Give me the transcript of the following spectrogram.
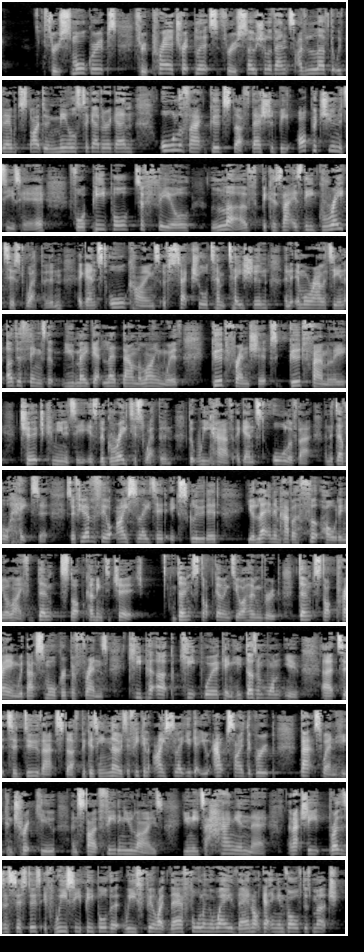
through small groups, through prayer triplets, through social events. I've loved that we've been able to start doing meals together again. All of that good stuff. There should be opportunities here for people to feel love because that is the greatest weapon against all kinds of sexual temptation and immorality and other things that you may get led down the line with. Good friendships, good family, church community is the greatest weapon that we have against all of that. And the devil hates it. So if you ever feel isolated, excluded, you're letting him have a foothold in your life. Don't stop coming to church. Don't stop going to your home group. Don't stop praying with that small group of friends. Keep it up. Keep working. He doesn't want you uh, to, to do that stuff because he knows if he can isolate you, get you outside the group, that's when he can trick you and start feeding you lies. You need to hang in there. And actually, brothers and sisters, if we see people that we feel like they're falling away, they're not getting involved as much,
